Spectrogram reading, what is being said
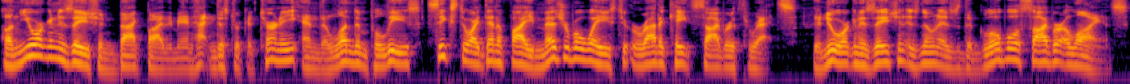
A new organization backed by the Manhattan District Attorney and the London Police seeks to identify measurable ways to eradicate cyber threats. The new organization is known as the Global Cyber Alliance,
